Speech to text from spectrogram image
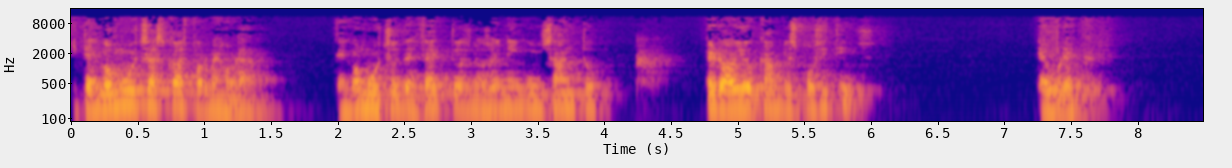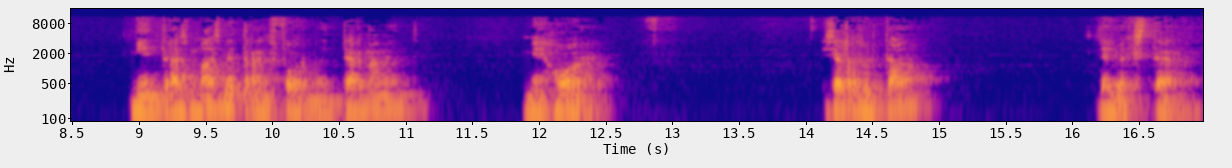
Y tengo muchas cosas por mejorar. Tengo muchos defectos, no soy ningún santo, pero ha habido cambios positivos. Eureka. Mientras más me transformo internamente, mejor es el resultado de lo externo,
